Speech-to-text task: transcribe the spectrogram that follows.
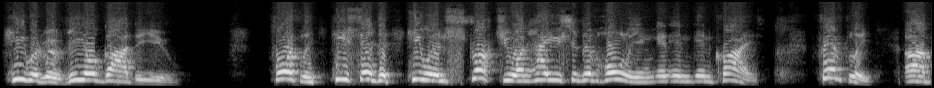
he would reveal God to you. Fourthly, he said that he would instruct you on how you should live holy in, in, in Christ. Fifthly, uh,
